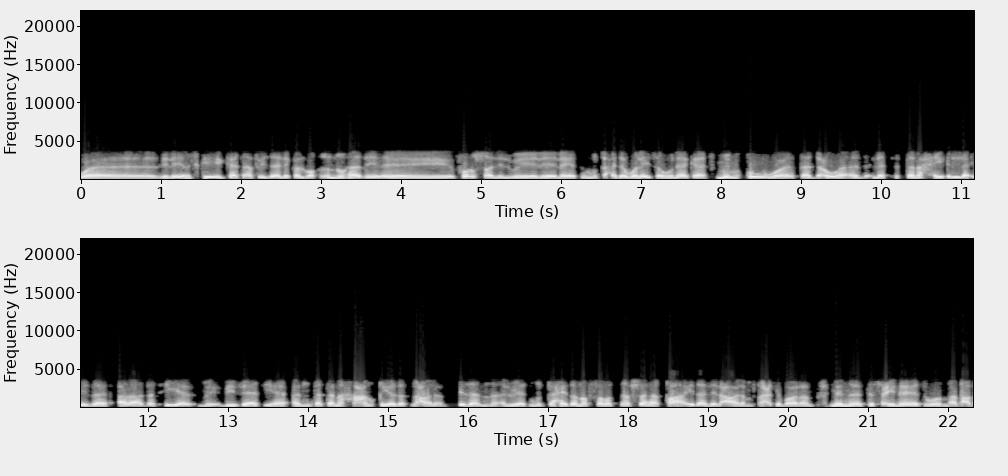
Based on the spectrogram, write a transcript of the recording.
وزيلينسكي كتب في ذلك الوقت انه هذه فرصة للولايات المتحدة وليس هناك من قوة تدعوها للتنحي إلا إذا أرادت هي بذاتها أن تتنحى عن قيادة العالم. اذا الولايات المتحدة نصبت نفسها قائدة للعالم اعتبارا من التسعينات وما بعد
